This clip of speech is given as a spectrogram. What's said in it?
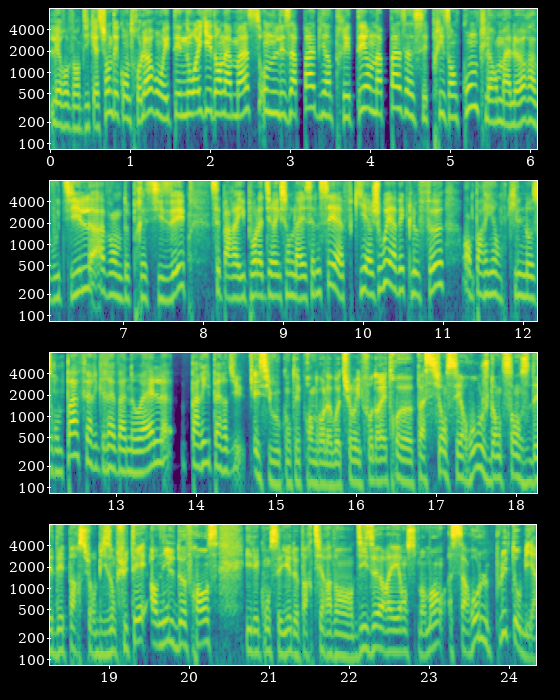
Les revendications des contrôleurs ont été noyées dans la masse, on ne les a pas bien traitées, on n'a pas assez pris en compte leur malheur, avoue-t-il, avant de préciser. C'est pareil pour la direction de la SNCF qui a joué avec le feu en pariant qu'ils n'oseront pas faire grève à Noël. Paris perdu. Et si vous comptez prendre la voiture, il faudra être patient, c'est rouge dans le sens des départs sur Bison Futé. En Ile-de-France, il est conseillé de partir avant 10 heures et en ce moment, ça roule plutôt bien.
